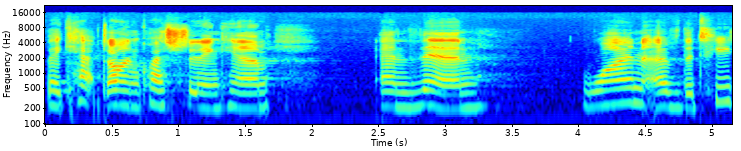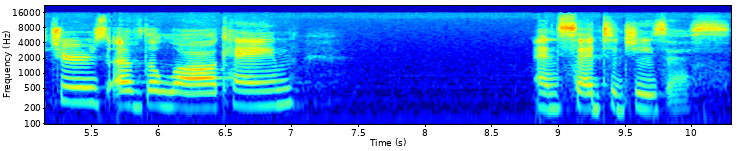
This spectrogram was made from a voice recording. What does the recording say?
They kept on questioning him, and then one of the teachers of the law came and said to Jesus,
